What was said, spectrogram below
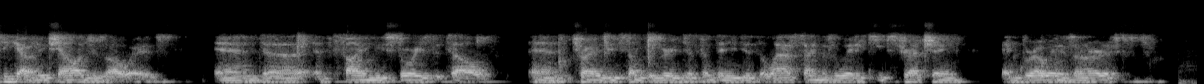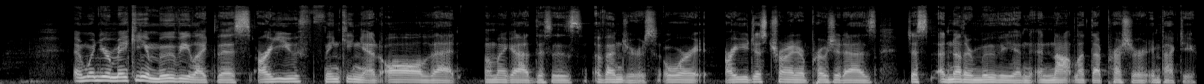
seek out new challenges always, and uh, and find new stories to tell, and try to do something very different than you did the last time as a way to keep stretching and growing as an artist. And when you're making a movie like this, are you thinking at all that, oh my God, this is Avengers? Or are you just trying to approach it as just another movie and, and not let that pressure impact you?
